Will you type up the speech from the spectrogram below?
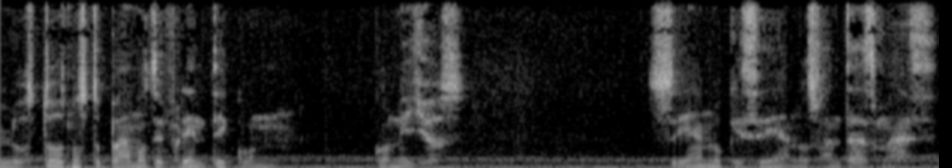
los dos nos topamos de frente con con ellos. Sean lo que sean los fantasmas.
